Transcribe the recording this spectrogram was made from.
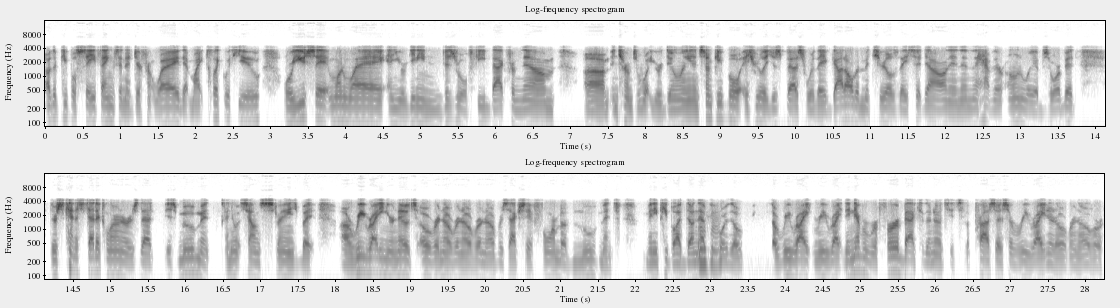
other people say things in a different way that might click with you, or you say it one way and you're getting visual feedback from them um, in terms of what you're doing. And some people, it's really just best where they've got all the materials, they sit down and then they have their own way absorb it. There's kinesthetic learners that is movement. I know it sounds strange, but uh, rewriting your notes over and over and over and over is actually a form of movement. Many people have done that mm-hmm. before. They'll they'll rewrite and rewrite. They never refer back to their notes. It's the process of rewriting it over and over.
